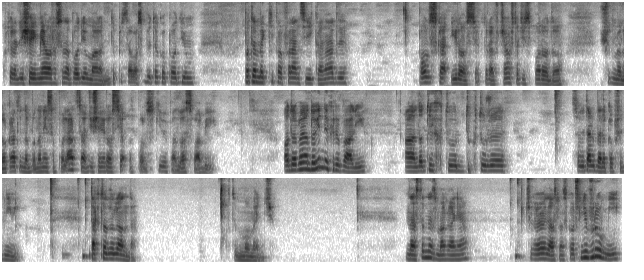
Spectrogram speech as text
która dzisiaj miała szansę na podium, ale nie dopisała sobie tego podium. Potem ekipa Francji i Kanady, Polska i Rosja, która wciąż traci sporo do siódmej lokaty, no bo na nie są Polacy, a dzisiaj Rosja od Polski wypadła słabiej. Odrabiają do innych rywali, ale do tych, którzy są i tak daleko przed nimi. Tak to wygląda w tym momencie. Następne zmagania czekają nas na skoczni w Rumi.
